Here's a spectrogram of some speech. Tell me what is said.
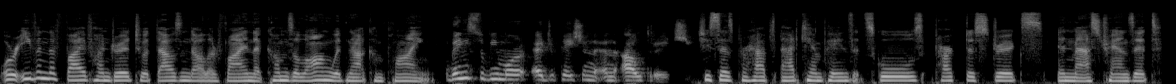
or even the $500 to $1,000 fine that comes along with not complying. There needs to be more education and outreach. She says perhaps ad campaigns at schools, park districts, in mass transit.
